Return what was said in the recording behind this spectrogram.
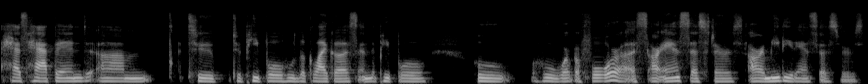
has happened um, to to people who look like us and the people who who were before us, our ancestors, our immediate ancestors.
